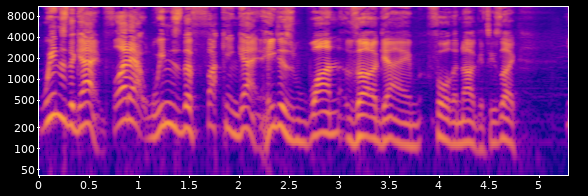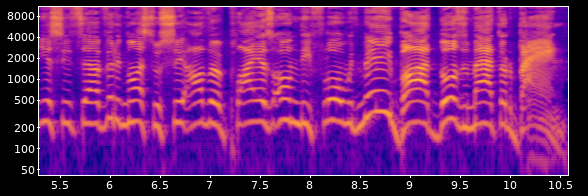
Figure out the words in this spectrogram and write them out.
Wins the game. Flat out wins the fucking game. He just won the game for the Nuggets. He's like, Yes, it's uh, very nice to see other players on the floor with me, but doesn't matter. Bang!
